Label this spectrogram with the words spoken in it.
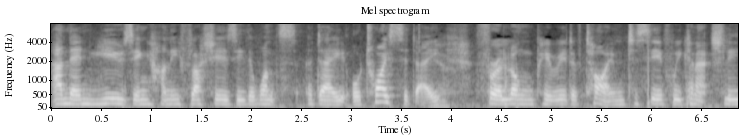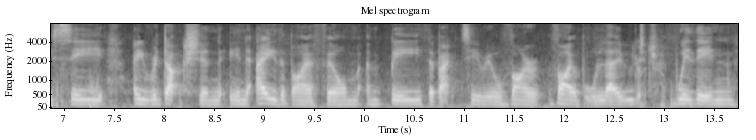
And then using honey flushes either once a day or twice a day yeah. for a long period of time to see if we can actually see a reduction in A, the biofilm, and B, the bacterial vi- viable load gotcha. within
